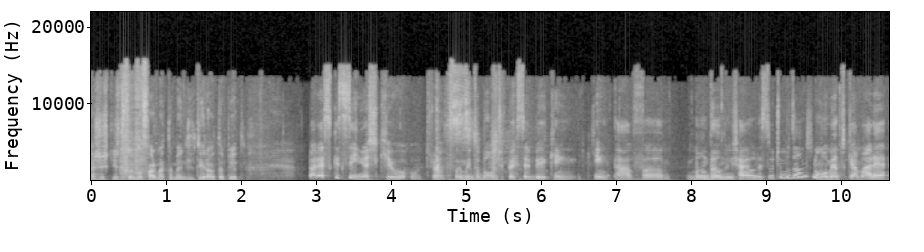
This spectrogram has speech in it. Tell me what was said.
Achas que isto foi uma forma também de lhe tirar o tapete? Parece que sim. Acho que o, o Trump foi muito bom de perceber quem estava mandando Israel nesses últimos anos. No momento que a maré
